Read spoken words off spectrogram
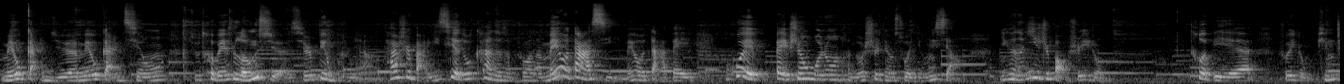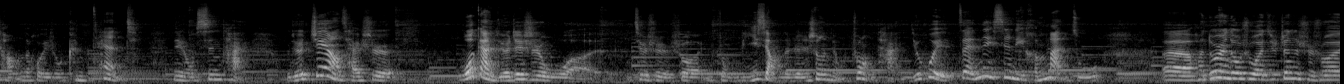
没有感觉，没有感情，就特别冷血。其实并不是那样，他是把一切都看得怎么说呢？没有大喜，没有大悲，不会被生活中很多事情所影响。你可能一直保持一种特别说一种平常的或一种 content 那种心态。我觉得这样才是，我感觉这是我。就是说一种理想的人生那种状态，你就会在内心里很满足。呃，很多人都说，就真的是说，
